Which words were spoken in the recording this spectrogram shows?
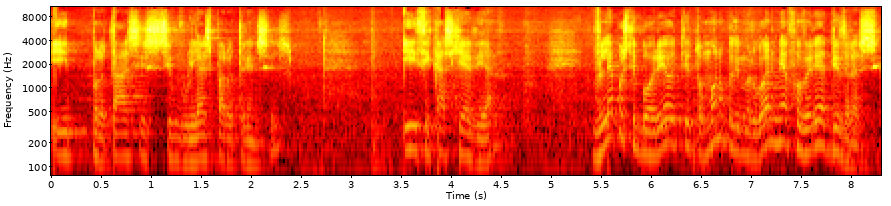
ή προτάσεις, συμβουλές, παροτρύνσεις ή ηθικά σχέδια, βλέπω στην πορεία ότι το μόνο που δημιουργώ είναι μια φοβερή αντίδραση.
